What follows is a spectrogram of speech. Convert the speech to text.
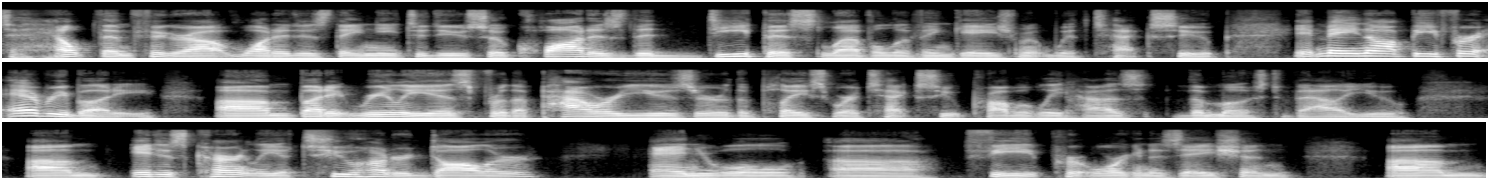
to help them figure out what it is they need to do. So quad is the deepest level of engagement with TechSoup. It may not be for everybody, um, but it really is for the power user, the place where TechSoup probably has the most value. Um, it is currently a $200 annual uh, fee per organization. Um,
